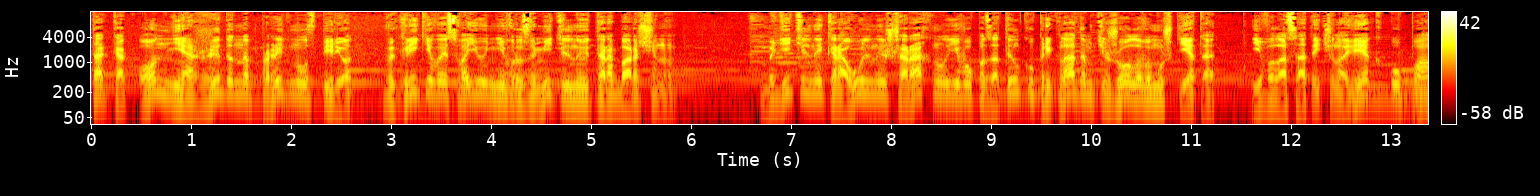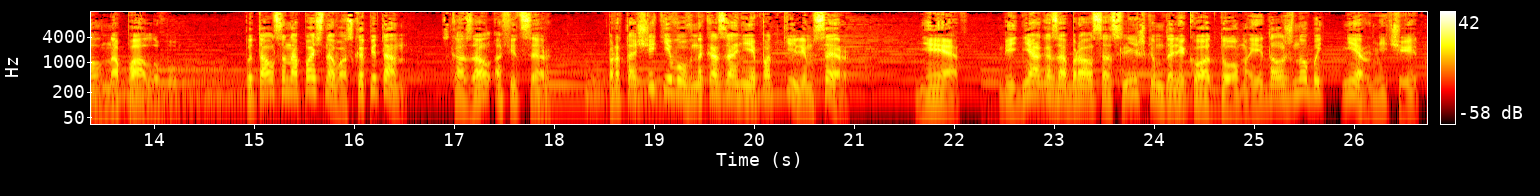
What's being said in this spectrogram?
так как он неожиданно прыгнул вперед, выкрикивая свою невразумительную тарабарщину. Бдительный караульный шарахнул его по затылку прикладом тяжелого мушкета, и волосатый человек упал на палубу. «Пытался напасть на вас, капитан», — сказал офицер. «Протащить его в наказание под килем, сэр». «Нет, бедняга забрался слишком далеко от дома и, должно быть, нервничает.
